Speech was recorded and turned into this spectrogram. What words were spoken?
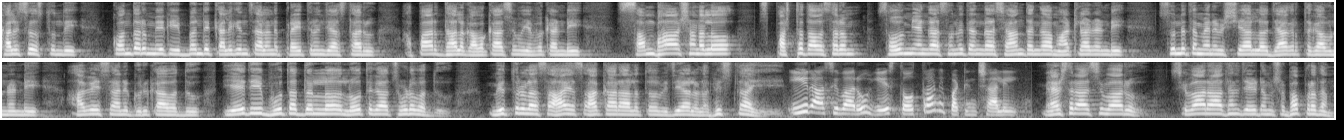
కలిసి వస్తుంది. కొందరు మీకు ఇబ్బంది కలిగించాలని ప్రయత్నం చేస్తారు. అపార్థాలకు అవకాశం ఇవ్వకండి. సంభాషణలో స్పష్టత అవసరం. సౌమ్యంగా సున్నితంగా శాంతంగా మాట్లాడండి. సున్నితమైన విషయాల్లో జాగ్రత్తగా ఉండండి. ఆవేశానికి గురి కావద్దు. ఏది భూతద్దంలో లోతుగా చూడవద్దు. మిత్రుల సహాయ సహకారాలతో విజయాలు లభిస్తాయి. ఈ రాశివారు ఏ స్తోత్రాన్ని పఠించాలి? మేషరాశి వారు శివారాధన చేయడం శుభప్రదం.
